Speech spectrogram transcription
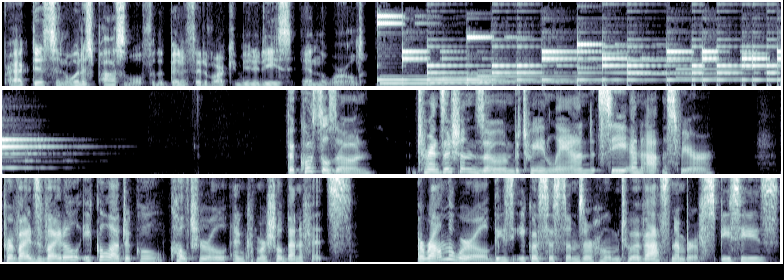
practice, and what is possible for the benefit of our communities and the world. The coastal zone, transition zone between land, sea, and atmosphere, provides vital ecological, cultural, and commercial benefits. Around the world, these ecosystems are home to a vast number of species,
